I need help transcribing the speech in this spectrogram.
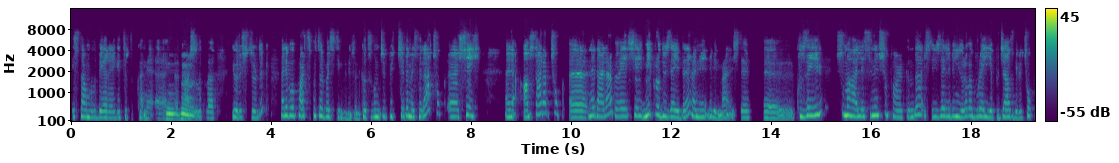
İstanbul'u bir araya getirdik hani e, karşılıklı görüştürdük. Hani bu participatory budgeting dediğimiz hani katılımcı bütçede mesela çok e, şey hani Amsterdam çok e, ne derler böyle şey mikro düzeyde hani ne bileyim ben işte e, kuzeyin şu mahallesinin şu parkında işte 150 bin euro ve burayı yapacağız gibi çok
